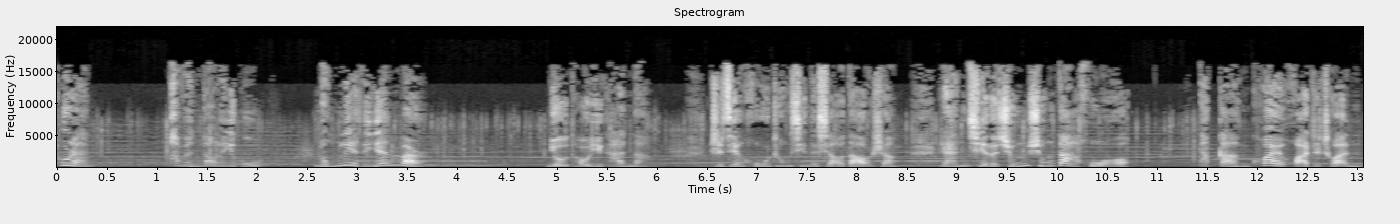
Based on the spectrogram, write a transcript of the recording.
突然，他闻到了一股浓烈的烟味儿。扭头一看呐，只见湖中心的小岛上燃起了熊熊大火。他赶快划着船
